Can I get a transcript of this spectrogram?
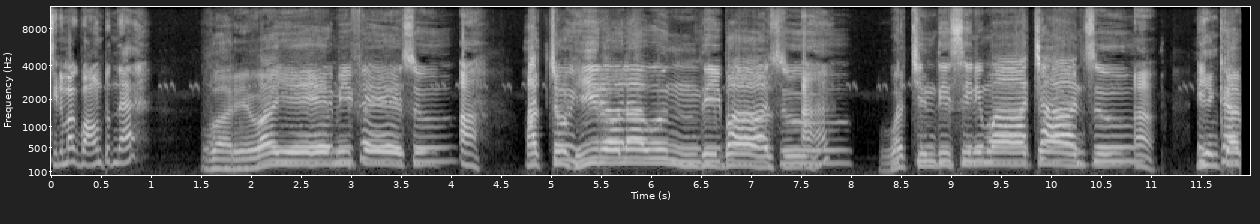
సినిమాకి బాగుంటుందా? వరేవా ఏమి ఫేసు అచ్చు హీరోలా ఉంది బాసు. వచ్చింది సినిమా ఛాన్సు. ఆ.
